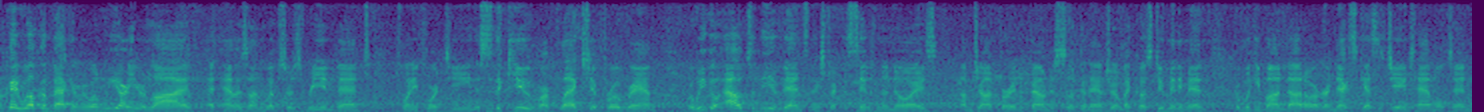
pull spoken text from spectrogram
Okay, welcome back everyone. We are here live at Amazon Web Services reInvent 2014. This is theCUBE, our flagship program, where we go out to the events and extract the signal from the noise. I'm John Furrier, the founder of SiliconANGLE. I'm joined by co Stu Miniman from wikibon.org. Our next guest is James Hamilton,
